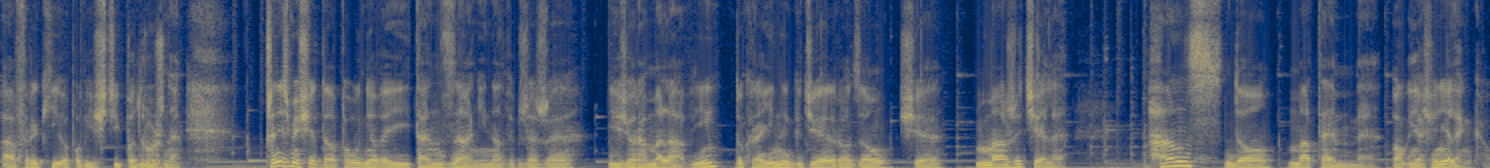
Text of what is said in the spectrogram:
Afryki, opowieści podróżne. Przenieśmy się do południowej Tanzanii, nad wybrzeże jeziora Malawi, do krainy, gdzie rodzą się marzyciele. Hans do Matemme ognia się nie lękał.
